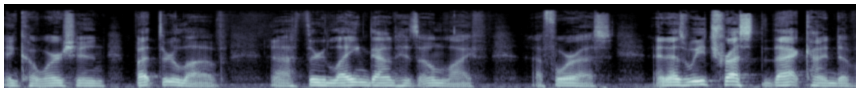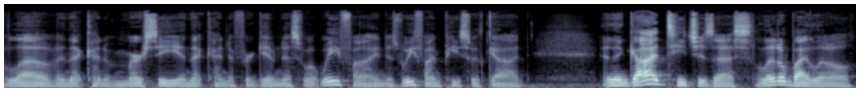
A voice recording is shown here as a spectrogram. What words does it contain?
and coercion, but through love, uh, through laying down his own life uh, for us. And as we trust that kind of love and that kind of mercy and that kind of forgiveness, what we find is we find peace with God. And then God teaches us little by little,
